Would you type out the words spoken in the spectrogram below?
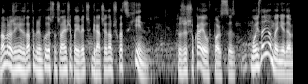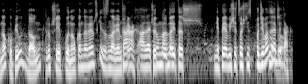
mam wrażenie, że na tym rynku też zaczynają się pojawiać gracze na przykład z Chin, którzy szukają w Polsce. Mój znajomy niedawno kupił dom, który przypłynął kontenerski. Zastanawiam Tak, się, ale czy tu mamy- tutaj też nie pojawi się coś niespodziewanego. znaczy tak,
